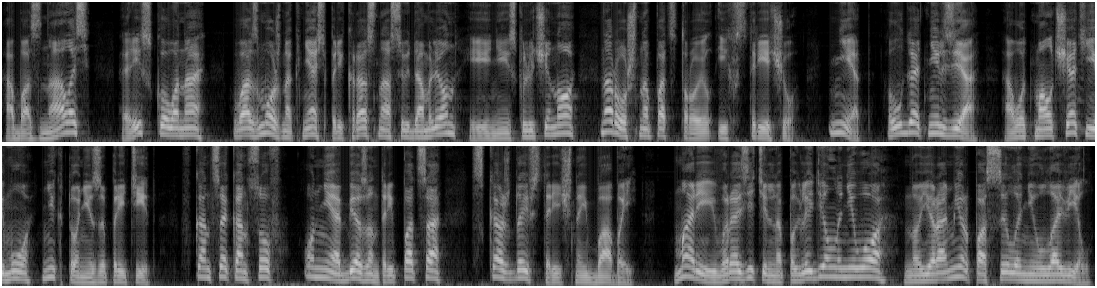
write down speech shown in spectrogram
Обозналась? Рискованно. Возможно, князь прекрасно осведомлен и, не исключено, нарочно подстроил их встречу. Нет, лгать нельзя, а вот молчать ему никто не запретит. В конце концов, он не обязан трепаться с каждой встречной бабой. Марий выразительно поглядел на него, но Яромир посыла не уловил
